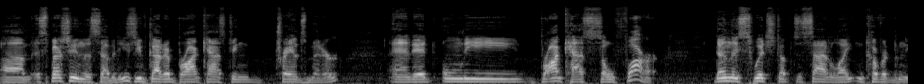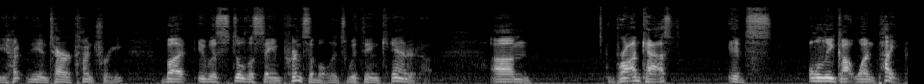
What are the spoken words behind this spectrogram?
um, especially in the 70s. You've got a broadcasting transmitter, and it only broadcasts so far. Then they switched up to satellite and covered the, the entire country, but it was still the same principle. It's within Canada. Um, broadcast, it's only got one pipe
